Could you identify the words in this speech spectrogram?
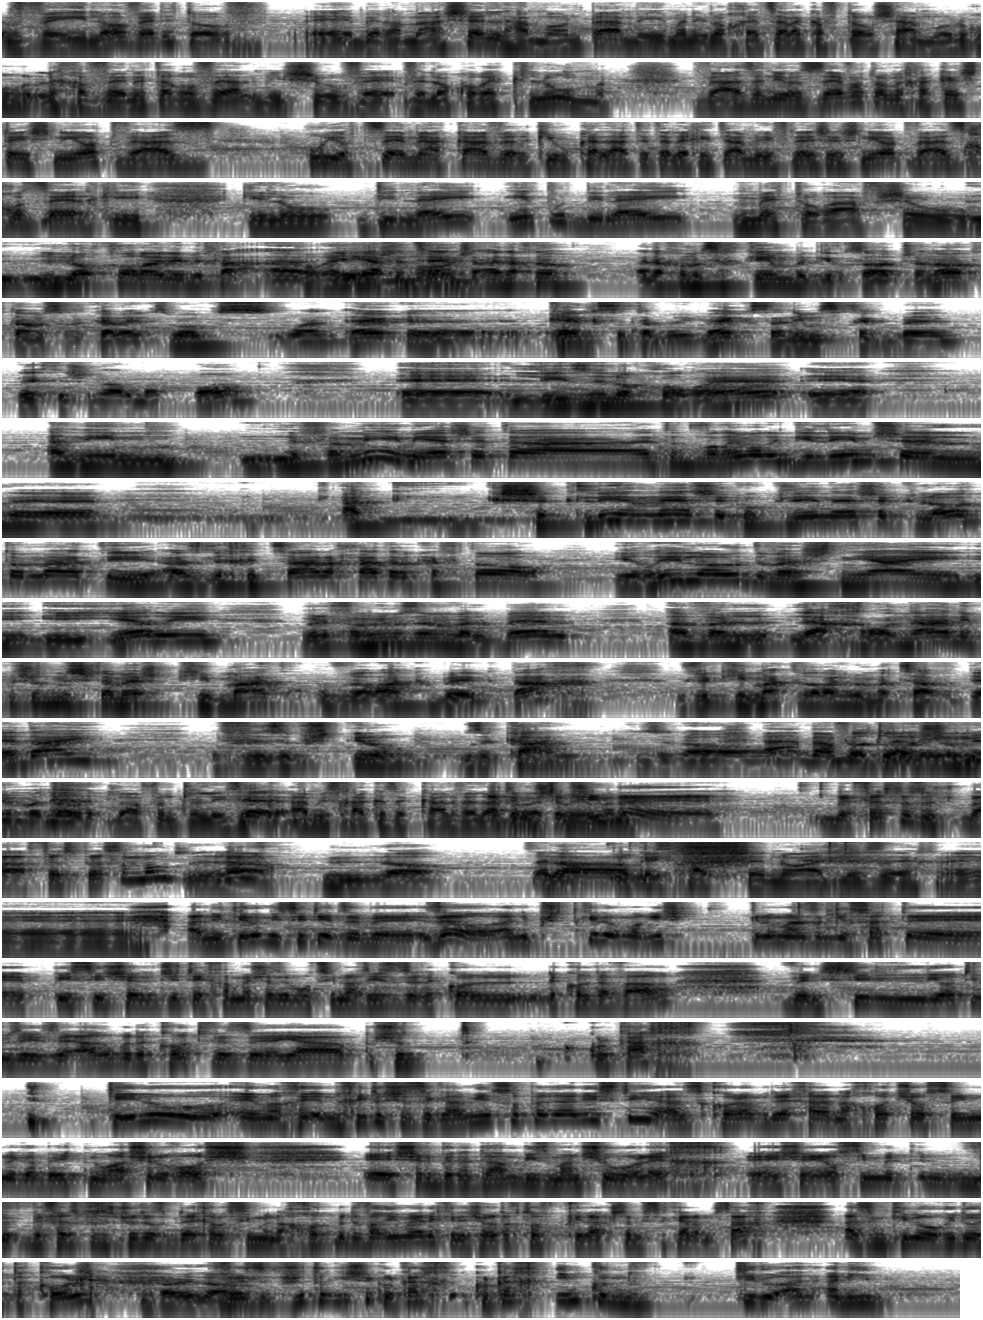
אה, והיא לא עובדת טוב. אה, ברמה של המון פעמים אני לוחץ על הכפתור שאמור לכוון את הרובה על מישהו ו- ולא קורה כלום. ואז אני עוזב אותו מחכה שתי שניות ואז הוא יוצא מהקאבר כי הוא קלט את הלחיצה מלפני שש שניות ואז חוזר כי כאילו דיליי אינפוט דיליי מטורף שהוא לא קורה לי בכלל. קורה לי המון. אנחנו אנחנו משחקים בגרסאות שונות אתה משחק על האקסבוקס 1 כן. X אתה עם X אני משחק בפלייסטיישן 4 פה uh, לי זה לא קורה uh, אני לפעמים יש את, ה, את הדברים הרגילים של uh, כשכלי הנשק הוא כלי נשק לא אוטומטי אז לחיצה על אחת על כפתור היא רילוד והשנייה היא, היא, היא ירי ולפעמים זה מבלבל. אבל לאחרונה אני פשוט משתמש כמעט ורק באקדח וכמעט ורק במצב דדאי וזה פשוט כאילו זה קל זה לא, אה, לא דורש שום מיומנות. באופן כללי זה, כן. המשחק הזה קל ולא דורש מיומנות. אתם משתמשים בפרסט פרסון מוד? לא. לא. זה לא, לא אוקיי. משחק שנועד לזה. אה, אני כאילו ניסיתי את זה בזהו אני פשוט כאילו מרגיש כאילו מאז הגרסת אה, PC של GTA 5 אז הם רוצים להכניס את זה לכל לכל דבר וניסיתי להיות עם זה איזה 4 דקות וזה היה פשוט כל כך כאילו הם, הם החליטו שזה גם יהיה סופר ריאליסטי אז כל הבדרך כלל הנחות שעושים לגבי תנועה של ראש אה, של בן אדם בזמן שהוא הולך אה, שעושים בפרסט פרסט שוטרס בדרך כלל עושים הנחות בדברים האלה כדי שלא תחטוף בחילה כשאתה מסתכל על המסך אז הם כאילו הורידו את הכל לא. וזה פשוט הרגיש לי כל כך כל כך אינקונ... כאילו אני, אני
